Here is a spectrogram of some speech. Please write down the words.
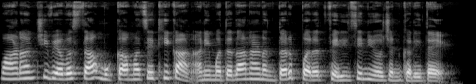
वाहनांची व्यवस्था मुक्कामाचे ठिकाण आणि मतदानानंतर परतफेरीचे नियोजन करीत आहे.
